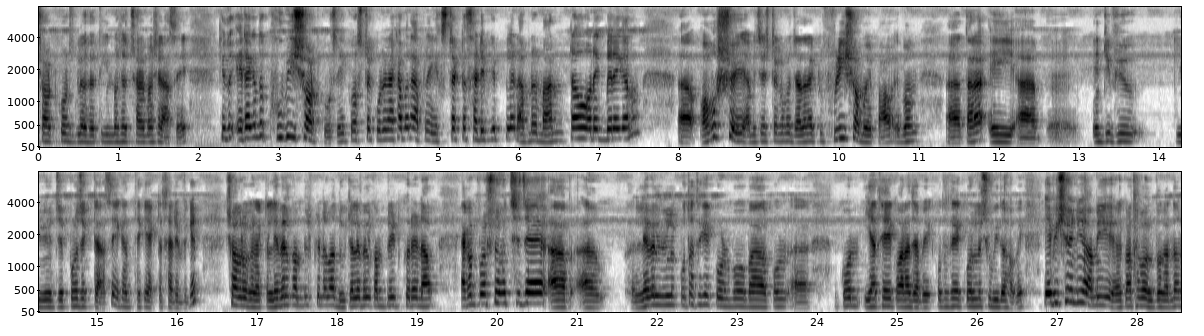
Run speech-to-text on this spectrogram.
শর্ট কোর্সগুলো হয়তো তিন মাসের, ছয় মাসের আছে। কিন্তু এটা কিন্তু খুবই শর্ট কোর্স এই কোর্সটা করে রাখা মানে আপনার এক্সট্রা একটা সার্টিফিকেট পেলেন, আপনার মানটাও অনেক বেড়ে গেল। অবশ্যই আমি চেষ্টা করব যারা একটু ফ্রি সময় পাও এবং তারা এই ইন্টারভিউ যে প্রজেক্টটা আছে, এখান থেকে একটা সার্টিফিকেট সংগ্রহ করে, একটা লেভেল কমপ্লিট করে নাও বা দুইটা লেভেল কমপ্লিট করে নাও। এখন প্রশ্ন হচ্ছে যে লেভেলগুলো কোথা থেকে করব বা কোন কোন ইয়া থেকে করা যাবে, কোথা থেকে করলে সুবিধা হবে, এ বিষয় নিয়ে আমি কথা বলব কারণ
